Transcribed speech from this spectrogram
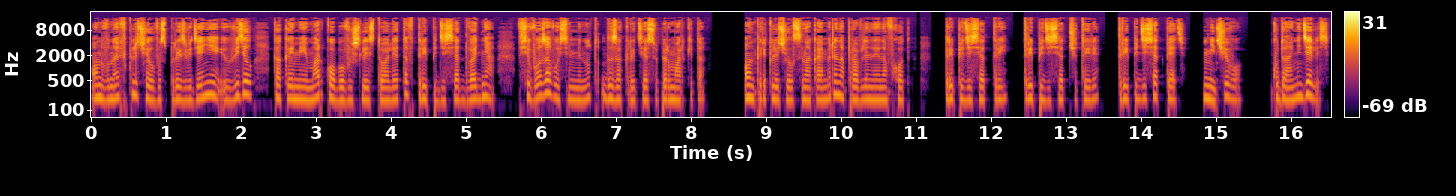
Он вновь включил воспроизведение и увидел, как Эми и Марк оба вышли из туалета в 3.52 дня, всего за 8 минут до закрытия супермаркета. Он переключился на камеры, направленные на вход. 3.53, 3.54, 3.55. Ничего. Куда они делись?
